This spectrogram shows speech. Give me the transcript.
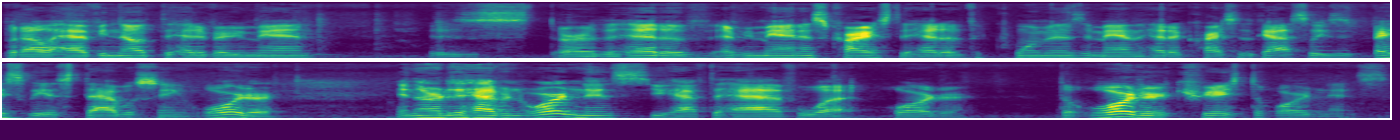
but I will have you know at the head of every man is or the head of every man is Christ, the head of the woman is a man, the head of Christ is God. So he's basically establishing order. In order to have an ordinance, you have to have what? Order. The order creates the ordinance.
